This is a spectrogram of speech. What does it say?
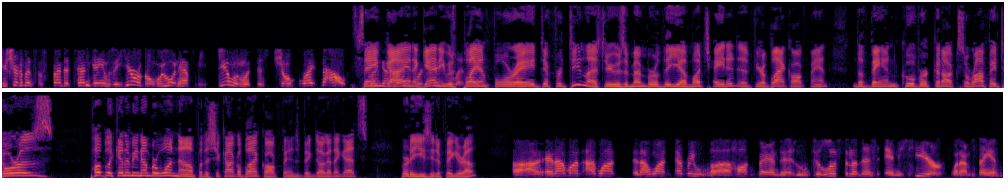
He should have been suspended ten games a year ago. We wouldn't have to be dealing with this joke right now. Same Like guy, said, and again, he was playing for a different team last year. He was a member of the uh, much hated, if you're a Blackhawk fan, the Vancouver Canucks. So Rafe Torres, public enemy number one now for the Chicago Blackhawk fans. Big Dog, I think that's pretty easy to figure out. Uh, and I want, I want, and I want every uh, Hawk fan to, to listen to this and hear what I'm saying.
